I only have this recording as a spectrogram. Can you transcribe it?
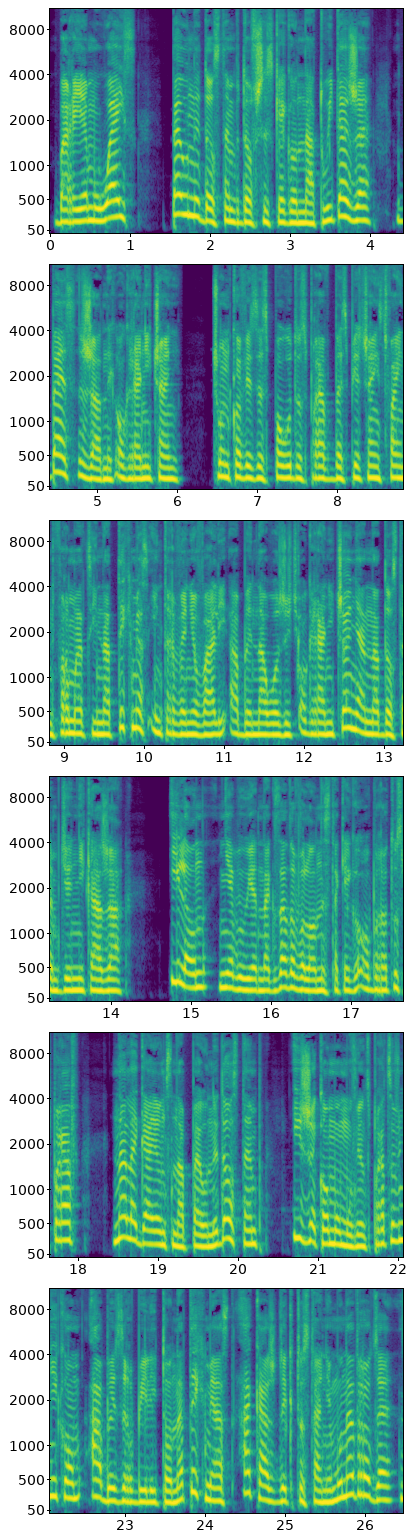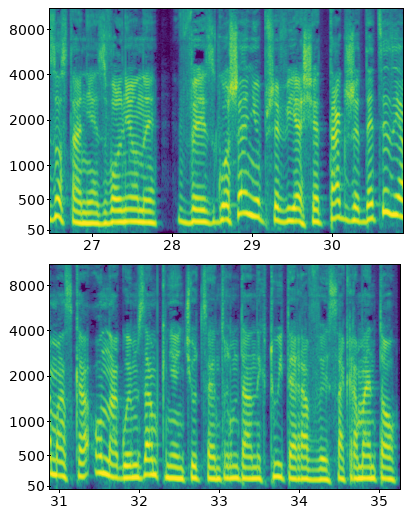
Barry'emu Weiss pełny dostęp do wszystkiego na Twitterze bez żadnych ograniczeń. Członkowie zespołu do spraw bezpieczeństwa informacji natychmiast interweniowali, aby nałożyć ograniczenia na dostęp dziennikarza. Elon nie był jednak zadowolony z takiego obrotu spraw nalegając na pełny dostęp i rzekomo mówiąc pracownikom, aby zrobili to natychmiast, a każdy, kto stanie mu na drodze, zostanie zwolniony. W zgłoszeniu przewija się także decyzja Maska o nagłym zamknięciu centrum danych Twittera w Sacramento.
